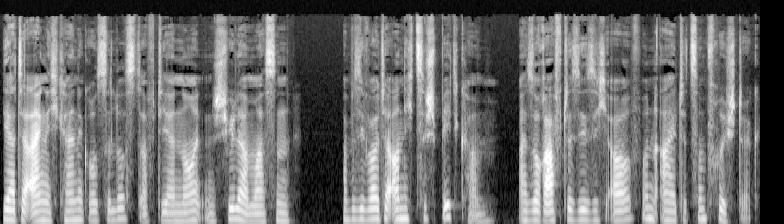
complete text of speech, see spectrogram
Sie hatte eigentlich keine große Lust auf die erneuten Schülermassen, aber sie wollte auch nicht zu spät kommen also raffte sie sich auf und eilte zum Frühstück.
